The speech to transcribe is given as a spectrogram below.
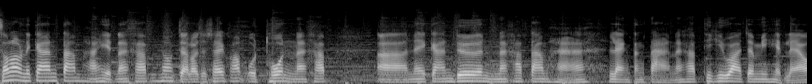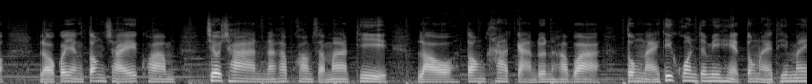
สำหรับในการตามหาเห็ดนะครับ นอกจากเราจะใช้ความอดทนนะครับ ในการเดินนะครับตามหาแหล่งต่างๆนะครับ ที่คิดว่าจะมีเห็ดแล้ว เราก็ยังต้องใช้ความเชี่ยวชาญนะครับ ความสามารถที่เราต้องคาดการณ์ด้วยนะครับ ว่าตรงไหนที่ควรจะมีเห็ดตรงไหนที่ไม่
